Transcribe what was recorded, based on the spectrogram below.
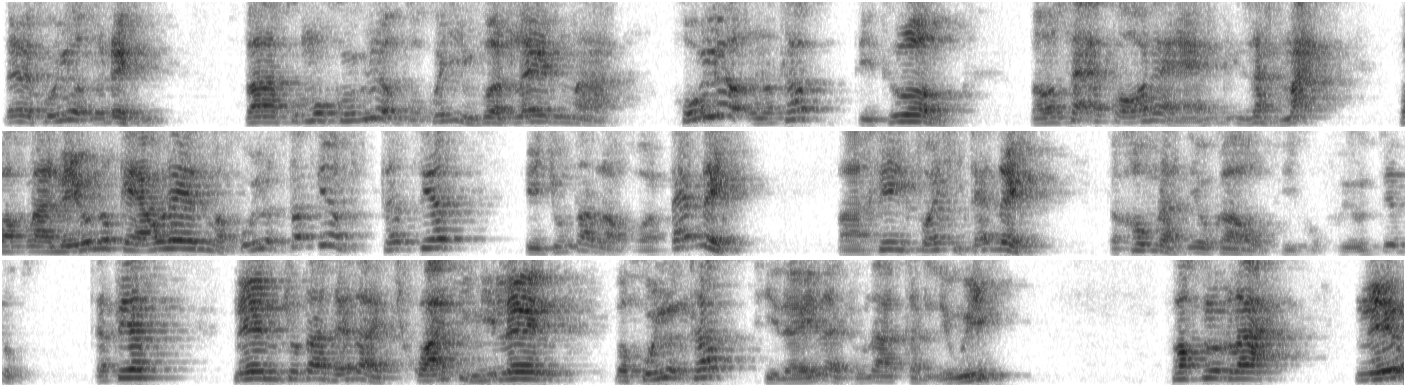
Đây là khối lượng ở đỉnh. Và cùng một khối lượng của quá trình vượt lên mà khối lượng nó thấp thì thường nó sẽ có thể bị giảm mạnh. Hoặc là nếu nó kéo lên mà khối lượng thấp tiếp thấp tiếp thì chúng ta là có test đỉnh. Và khi quá trình test đỉnh nó không đạt yêu cầu thì cổ phiếu tiếp tục test tiếp. Nên chúng ta thấy là quá trình đi lên và khối lượng thấp thì đấy là chúng ta cần lưu ý. Hoặc ngược lại, nếu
